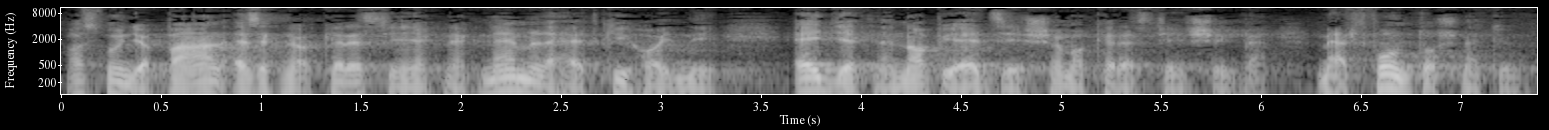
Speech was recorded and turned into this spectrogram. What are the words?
Azt mondja Pál, ezeknek a keresztényeknek nem lehet kihagyni egyetlen napi edzés sem a kereszténységbe, mert fontos nekünk.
